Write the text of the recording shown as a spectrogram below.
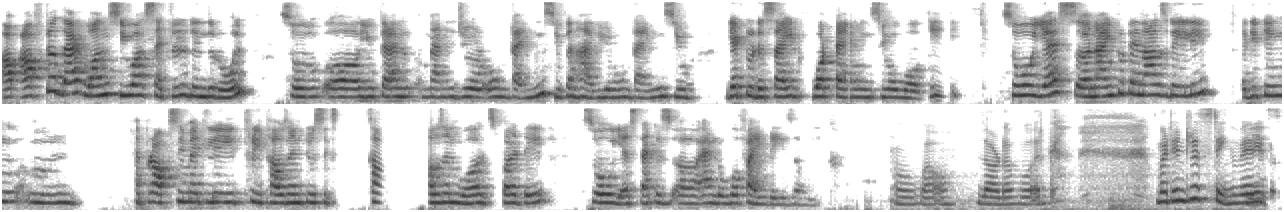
after that, once you are settled in the role, so uh, you can manage your own timings you can have your own timings you get to decide what timings you're working. So yes, uh, nine to 10 hours daily, editing um, approximately 3,000 to 6,000 words per day. So yes, that is, uh, and over five days a week. Oh wow, lot of work. But interesting, very Yes.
